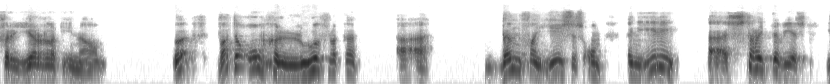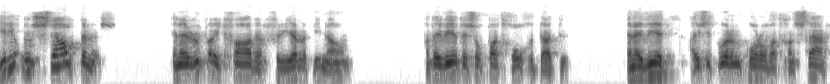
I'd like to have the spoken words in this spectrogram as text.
verheerlik U naam." Wat 'n ongelooflike uh uh ding van Jesus om in hierdie uh stryd te wees, hierdie ontsteltenis. En hy roep uit Vader, verheerlik U naam. Want hy weet hy's op pad Golgotha toe. En hy weet hy is die koringkorrel wat gaan sterf.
